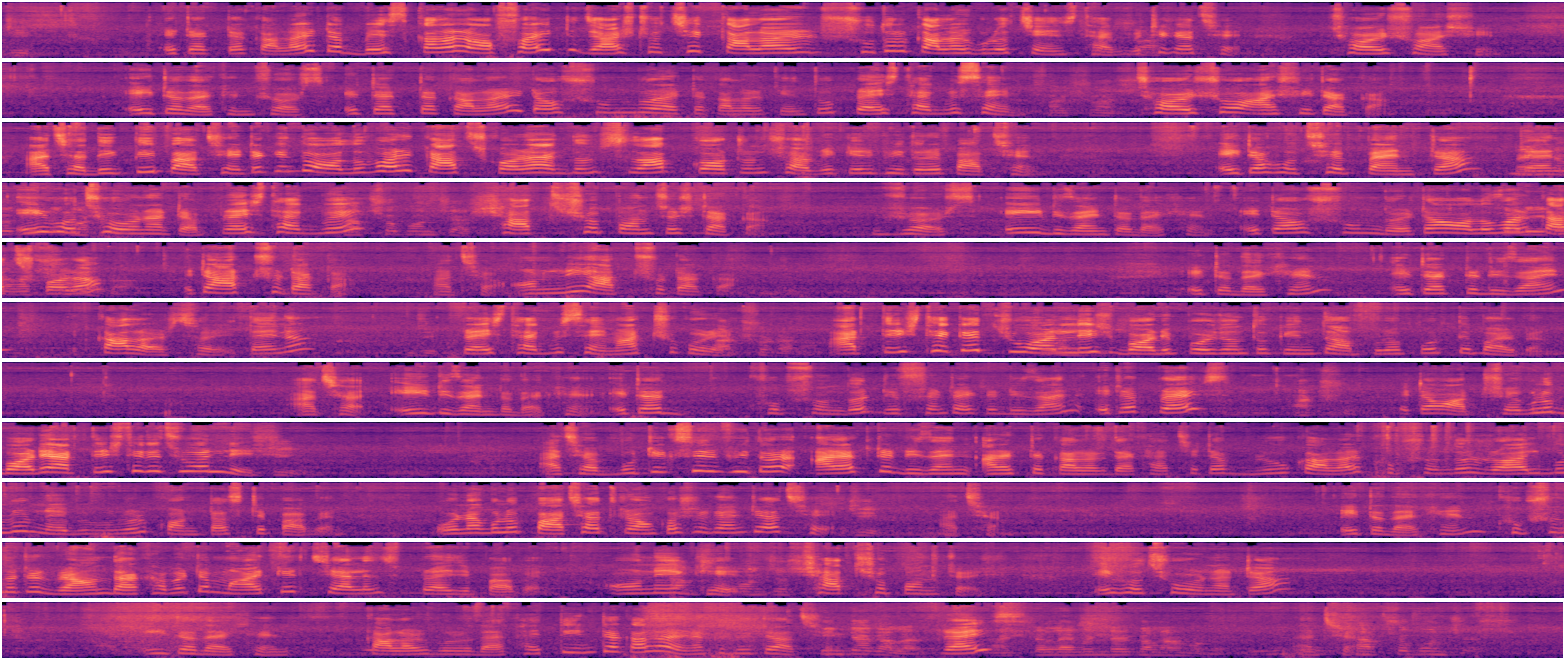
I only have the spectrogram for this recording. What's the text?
এটা একটা কালার এটা base colour off white just হচ্ছে কালার সুতোর কালারগুলো চেঞ্জ থাকবে ঠিক আছে? ছয়শো আশি। এইটা দেখেন শর্টস এটা একটা কালার এটাও সুন্দর একটা কালার কিন্তু। প্রাইস থাকবে সেম ছয়শো আশি টাকা। আচ্ছা দেখতেই পাচ্ছেন এটা কিন্তু অল ওভার কাজ করা একদম স্লাব কটন ফ্যাব্রিকের ভিতরে পাচ্ছেন। এইটা হচ্ছে প্যান্টটা দেন এই হচ্ছে ওনাটা প্রাইস থাকবে 750 সাতশো পঞ্চাশ টাকা। ভিউয়ার্স এই ডিজাইনটা দেখেন এটাও সুন্দর এটা অল ওভার কাজ করা। এটা আটশো টাকা। আচ্ছা অনলি আটশো টাকা। এটা দেখেন এটা একটা ডিজাইন কালার সরি তাই না? প্রাইস থাকবে সেম আটশো করে। 800 আটত্রিশ থেকে চুয়াল্লিশ বডি পর্যন্ত কিন্তু আপুরা পড়তে পারবেন। আচ্ছা এই ডিজাইনটা দেখেন। এটা খুব সুন্দর ডিফারেন্ট একটা ডিজাইন। এটা প্রাইস 800 এটাও আটশো। এগুলো বডি আটত্রিশ থেকে চুয়াল্লিশ? জি। আচ্ছা বুটিক্সের ভিতর আরেকটা ডিজাইন আরেকটা কালার দেখাচ্ছে। এটা ব্লু কালার খুব সুন্দর রয়্যাল ব্লু নেভি ব্লুর কন্ট্রাস্টে পাবেন। ওনাগুলো পাঁচ হাত রঙ্কসের গ্যারান্টি আছে? জি। আচ্ছা। এটা দেখেন খুব সুন্দর একটা গ্রাউন্ড দেখাবে। এটা মার্কেট চ্যালেঞ্জ প্রাইজে পাবেন। অনেক ঘের সাতশো পঞ্চাশ। এই হচ্ছে ওড়নাটা। এইটা দেখেন কালারগুলো দেখায়। তিনটা কালার নাকি দুইটা আছে? তিনটা কালার Price? একটা ল্যাভেন্ডার কালার হবে। আচ্ছা। 750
